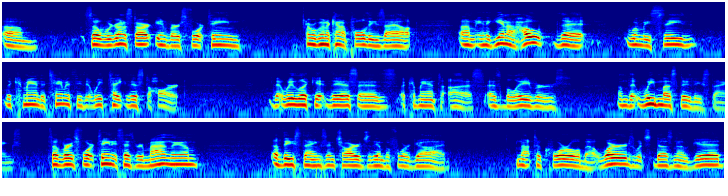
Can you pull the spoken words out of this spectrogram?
Um, so we're going to start in verse 14, and we're going to kind of pull these out. Um, and again, I hope that when we see the command to Timothy that we take this to heart, that we look at this as a command to us as believers, um, that we must do these things. So, verse 14, it says, Remind them of these things and charge them before God, not to quarrel about words, which does no good,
